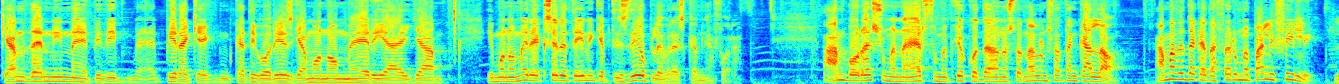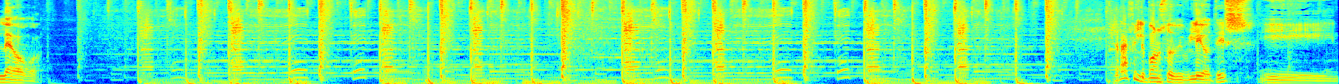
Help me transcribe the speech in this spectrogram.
και αν δεν είναι, επειδή ε, πήρα και κατηγορίες για μονομέρεια, για... η μονομέρεια ξέρετε είναι και από τις δύο πλευρές καμιά φορά. Αν μπορέσουμε να έρθουμε πιο κοντά ο ένας στον άλλον θα ήταν καλό. Άμα δεν τα καταφέρουμε πάλι φίλοι, λέω εγώ. Γράφει λοιπόν στο βιβλίο της η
